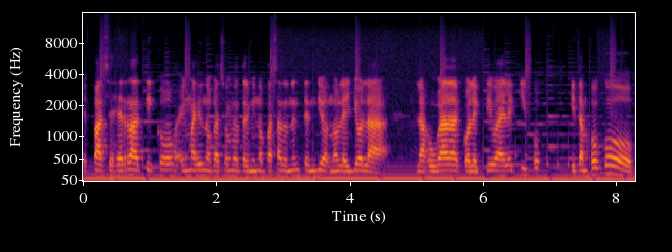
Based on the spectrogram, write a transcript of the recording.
Eh, pases erráticos, en más de una ocasión no terminó pasando, no entendió, no leyó la, la jugada colectiva del equipo. Y tampoco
